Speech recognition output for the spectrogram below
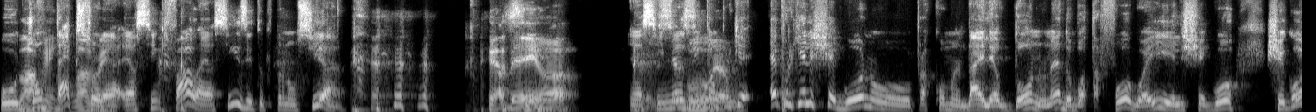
O Lá John vem, Textor, é, é assim que fala? É assim, Zito, que pronuncia? É Tá bem, assim. ó. É assim ser mesmo. boa. Então, porque, é porque ele chegou no para comandar, ele é o dono, né, do Botafogo aí, ele chegou, chegou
